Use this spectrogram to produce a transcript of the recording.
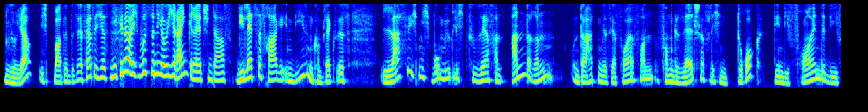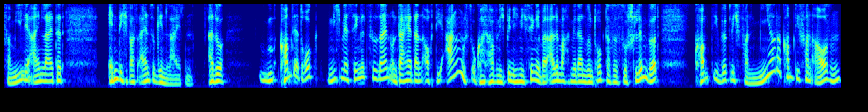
Du so, ja, ich warte, bis er fertig ist. Nee, genau, ich wusste nicht, ob ich reingrätschen darf. Die letzte Frage in diesem Komplex ist, lasse ich mich womöglich zu sehr von anderen, und da hatten wir es ja vorher von, vom gesellschaftlichen Druck, den die Freunde, die Familie einleitet, endlich was einzugehen, leiten? Also kommt der Druck, nicht mehr Single zu sein und daher dann auch die Angst, oh Gott, hoffentlich bin ich nicht Single, weil alle machen mir dann so einen Druck, dass es so schlimm wird. Kommt die wirklich von mir oder kommt die von außen?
